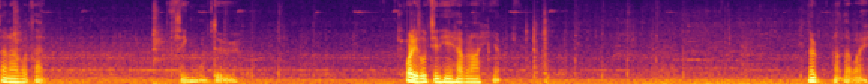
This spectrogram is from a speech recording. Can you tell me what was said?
Don't know what that thing will do. Already looked in here, haven't I? Yep. Nope, not that way.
